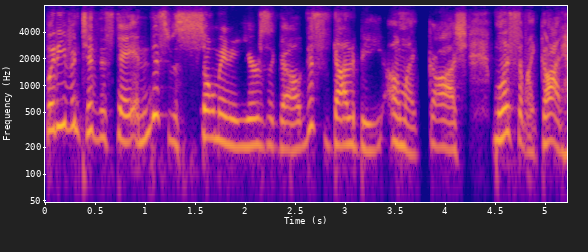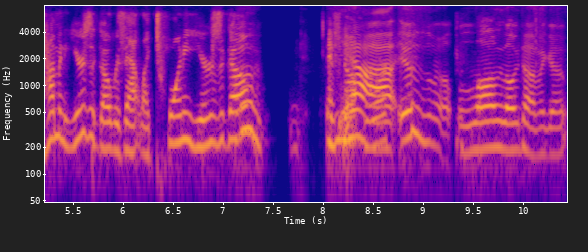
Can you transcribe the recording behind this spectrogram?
But even to this day, and this was so many years ago, this has got to be, oh my gosh. Melissa, my God, how many years ago was that? Like 20 years ago? Oh, If yeah, not it was a long, long time ago.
